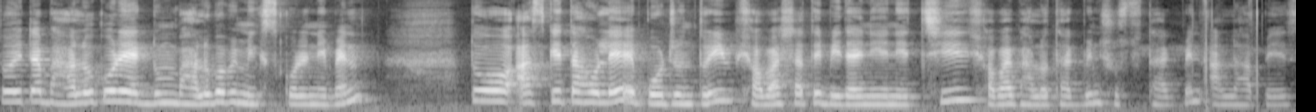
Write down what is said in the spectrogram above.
তো এটা ভালো করে একদম ভালোভাবে মিক্স করে নেবেন। তো আজকে তাহলে এ পর্যন্তই। সবার সাথে বিদায় নিয়ে নিচ্ছি। সবাই ভালো থাকবেন, সুস্থ থাকবেন। আল্লাহ হাফেজ।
